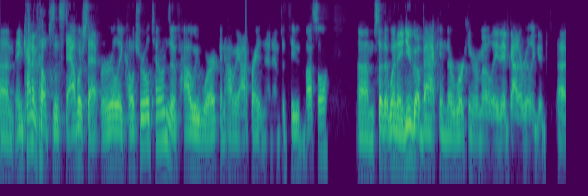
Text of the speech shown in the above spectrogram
um, and kind of helps establish that early cultural tones of how we work and how we operate in that empathy muscle um, so that when they do go back and they're working remotely, they've got a really good uh,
